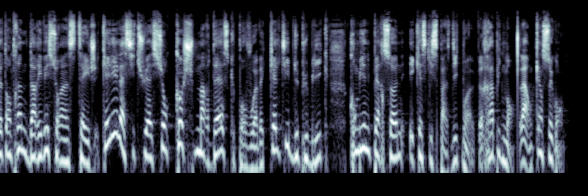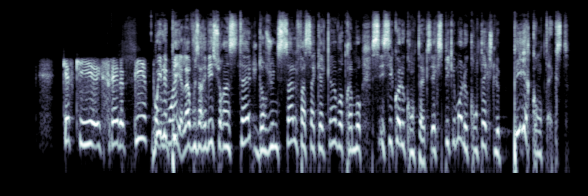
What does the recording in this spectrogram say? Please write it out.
êtes en train d'arriver sur un stage. Quelle est la situation cauchemardesque pour vous? Avec quel type de public? Combien de personnes? Et qu'est-ce qui se passe? Dites-moi rapidement, là, en 15 secondes. Qu'est-ce qui serait le pire pour Oui, le pire. Là, vous arrivez sur un stage, dans une salle, face à quelqu'un, votre amour. C'est quoi le contexte? Expliquez-moi le contexte, le pire contexte.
